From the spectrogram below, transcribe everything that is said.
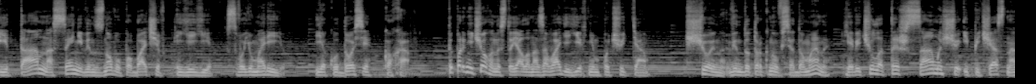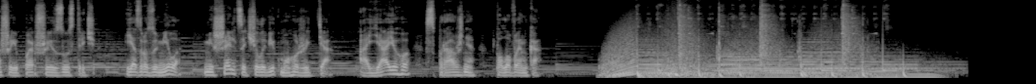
І там на сцені він знову побачив її, свою Марію, яку досі кохав. Тепер нічого не стояло на заваді їхнім почуттям. Щойно він доторкнувся до мене, я відчула те ж саме, що і під час нашої першої зустрічі. Я зрозуміла, Мішель це чоловік мого життя, а я його справжня половинка.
